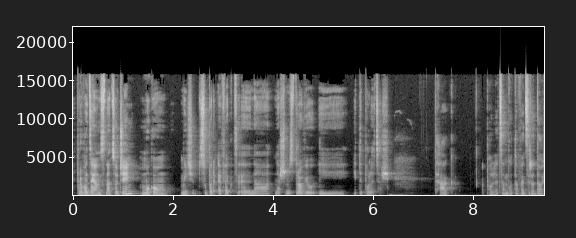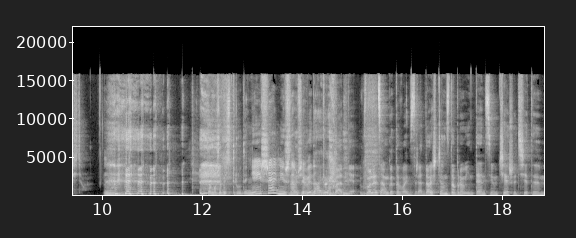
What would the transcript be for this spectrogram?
wprowadzając na co dzień mogą mieć super efekt e, na naszym zdrowiu i, i Ty polecasz. Tak, polecam gotować z radością. To może być trudniejsze niż nam się wydaje. Dokładnie. Polecam gotować z radością, z dobrą intencją, cieszyć się tym,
